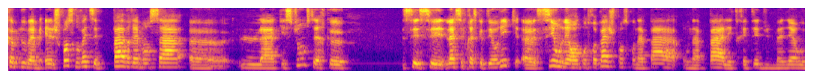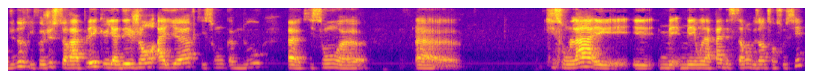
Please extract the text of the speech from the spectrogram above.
comme nous-mêmes. Et je pense qu'en fait c'est pas vraiment ça la question, c'est-à-dire que là, c'est presque théorique. si on ne les rencontre pas, je pense qu'on n'a pas, n'a pas à les traiter d'une manière ou d'une autre. Il faut juste se rappeler qu'il y a des gens ailleurs qui sont comme nous, qui sont qui sont là, et, mais, on n'a pas nécessairement besoin de s'en soucier.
